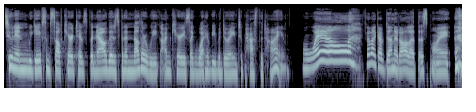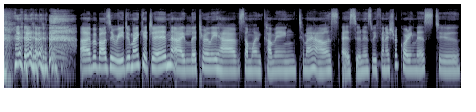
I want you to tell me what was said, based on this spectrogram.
tune in. We gave some self care tips, but now that it's been another week, I'm curious, like, what have you been doing to pass the time? Well, I feel like I've done it all at this point. I'm about to redo my kitchen. I literally have someone coming to my house as soon as we finish recording this to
